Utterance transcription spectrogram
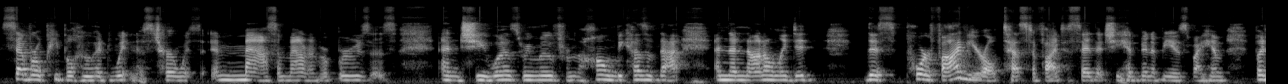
several people who had witnessed her with a mass amount of bruises and she was removed from the home because of that and then not only did this poor five year old testified to say that she had been abused by him but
